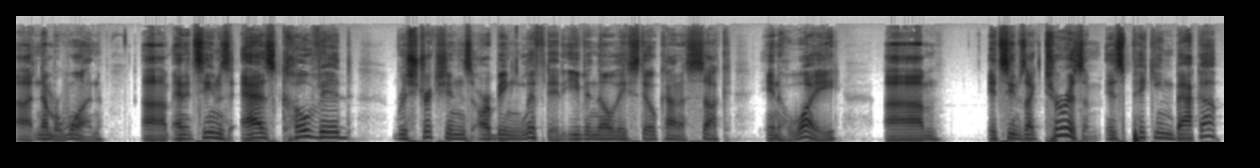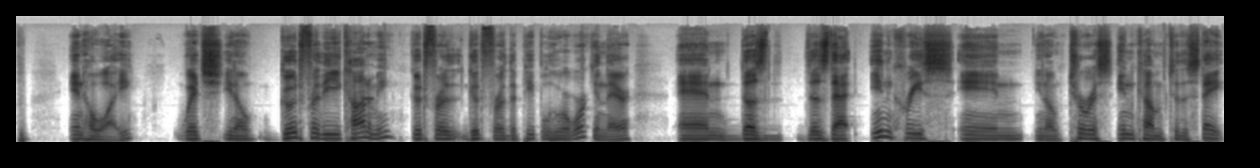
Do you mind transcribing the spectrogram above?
Uh, number one, um, and it seems as COVID restrictions are being lifted, even though they still kind of suck in Hawaii, um, it seems like tourism is picking back up in Hawaii, which you know, good for the economy, good for good for the people who are working there, and does does that increase in you know tourist income to the state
